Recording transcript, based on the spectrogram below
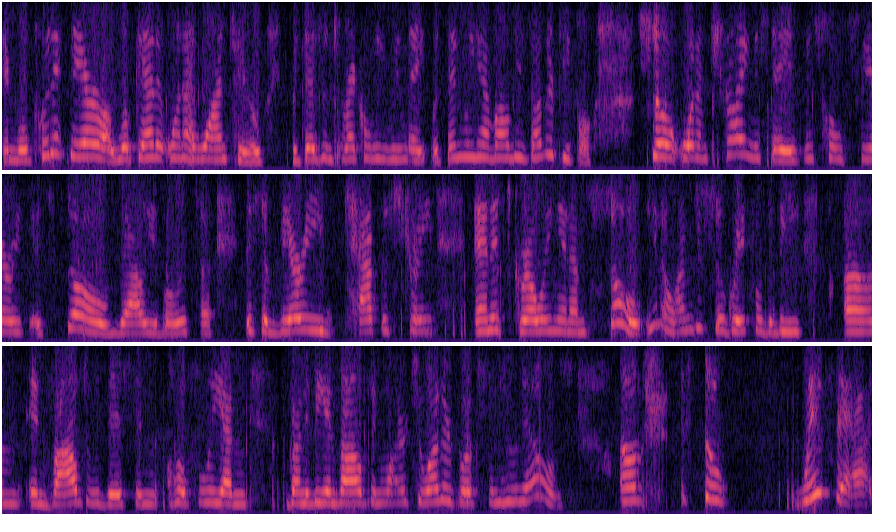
And we'll put it there. I'll look at it when I want to. It doesn't directly relate. But then we have all these other people. So what I'm trying to say is this whole series is so valuable. It's a it's a very tapestry and it's growing and I'm so you know, I'm just so grateful to be um, involved with this, and hopefully I'm going to be involved in one or two other books, and who knows. Um, so, with that,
